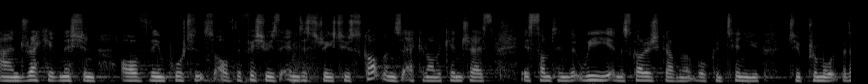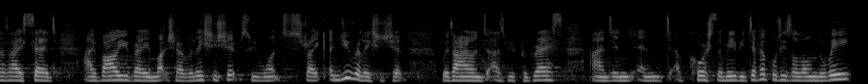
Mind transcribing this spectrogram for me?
and recognition of the importance of the fisheries industry to Scotland's economic interests is something that we in the Scottish Government will continue to promote. But as I said, I value very much our relationships. We want to strike a new relationship with Ireland as we progress. And, in, and of course, there may be difficulties along the way,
